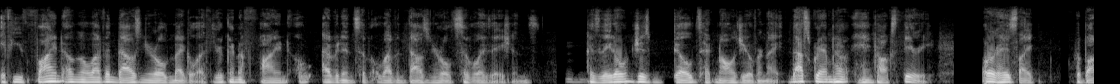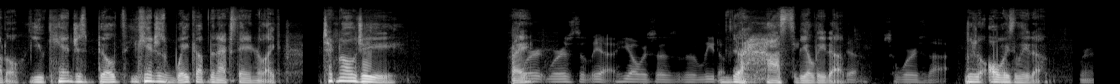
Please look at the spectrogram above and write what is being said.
if you find an eleven thousand year old megalith, you're gonna find evidence of eleven thousand year old civilizations mm-hmm. because they don't just build technology overnight. That's Graham Hancock's theory or his like rebuttal. You can't just build. You can't just wake up the next day and you're like technology, right? Where, where's the yeah? He always says the lead up. there has to be a lead up. Yeah. So where's that? There's always lead up. Right.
